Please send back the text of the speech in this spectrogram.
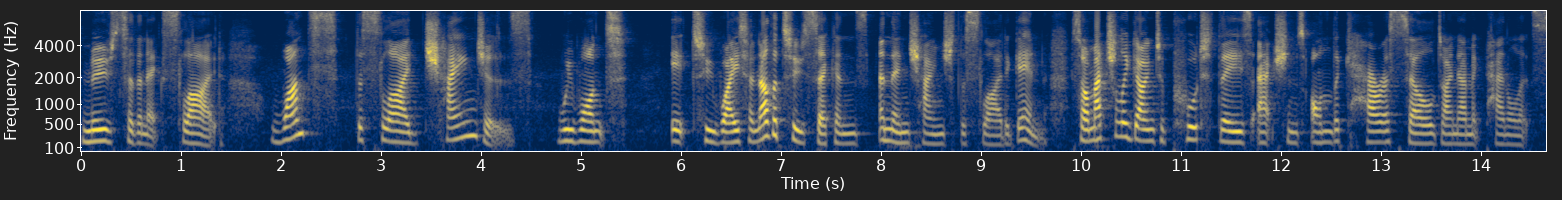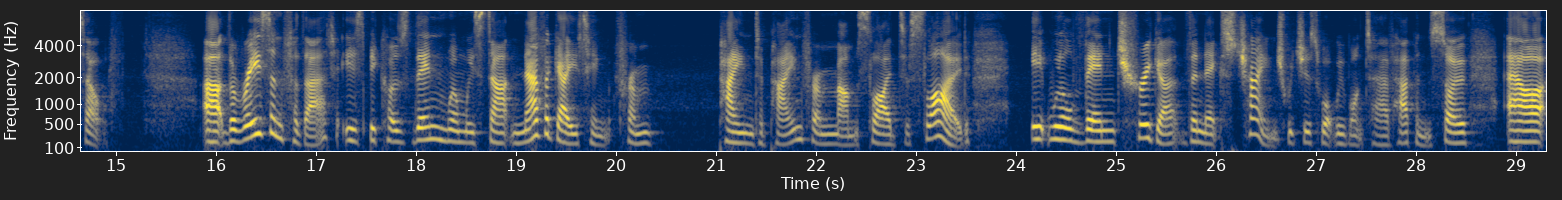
moves to the next slide. Once the slide changes, we want it to wait another two seconds and then change the slide again. So I'm actually going to put these actions on the carousel dynamic panel itself. Uh, the reason for that is because then when we start navigating from pane to pane, from um, slide to slide, it will then trigger the next change, which is what we want to have happen. So our,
